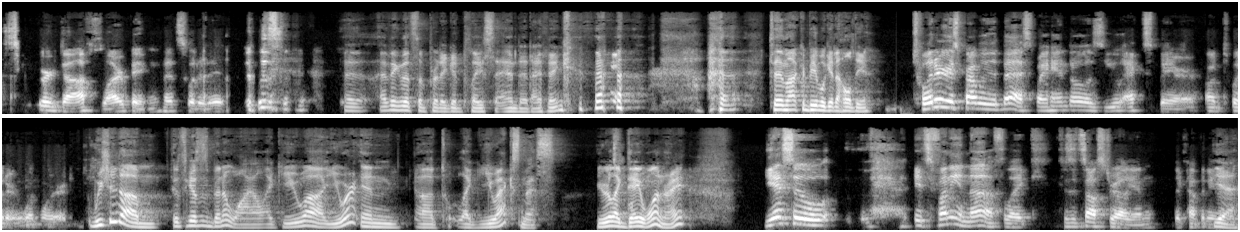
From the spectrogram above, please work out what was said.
Super goth LARPing. That's what it is. I think that's a pretty good place to end it. I think. Tim, how can people get a hold of you? Twitter is probably the best. My handle is uxbear on Twitter. One word. We should um. It's because it's been a while. Like you, uh, you were in uh, t- like UXmas. You were like day one, right? Yeah. So it's funny enough, like because it's Australian, the company. Yeah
